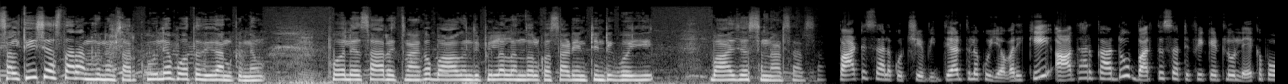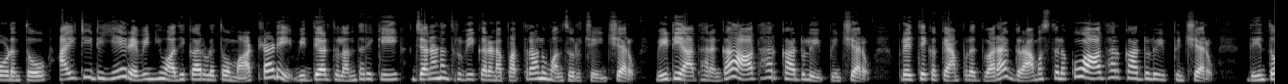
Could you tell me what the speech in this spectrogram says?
అసలు తీసేస్తారు అనుకున్నాం సార్. కూలే పోతుంది ఇది అనుకున్నాం. పోలేదు సార్ వచ్చినాక బాగుంది. పిల్లలందరికి వస్తాడు ఇంటింటికి పోయి బాగా చేస్తున్నాడు సార్ సార్. పాఠశాలకొచ్చే విద్యార్థులకు ఎవరికీ ఆధార్ కార్డు బర్త్ సర్టిఫికెట్లు లేకపోవడంతో ఐటీడీఏ రెవెన్యూ అధికారులతో మాట్లాడి విద్యార్థులందరికీ జనన ధృవీకరణ పత్రాలు మంజూరు చేయించారు. వీటి ఆధారంగా ఆధార్ కార్డులు ఇప్పించారు. ప్రత్యేక క్యాంపుల ద్వారా గ్రామస్తులకు ఆధార్ కార్డులు ఇప్పించారు. దీంతో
